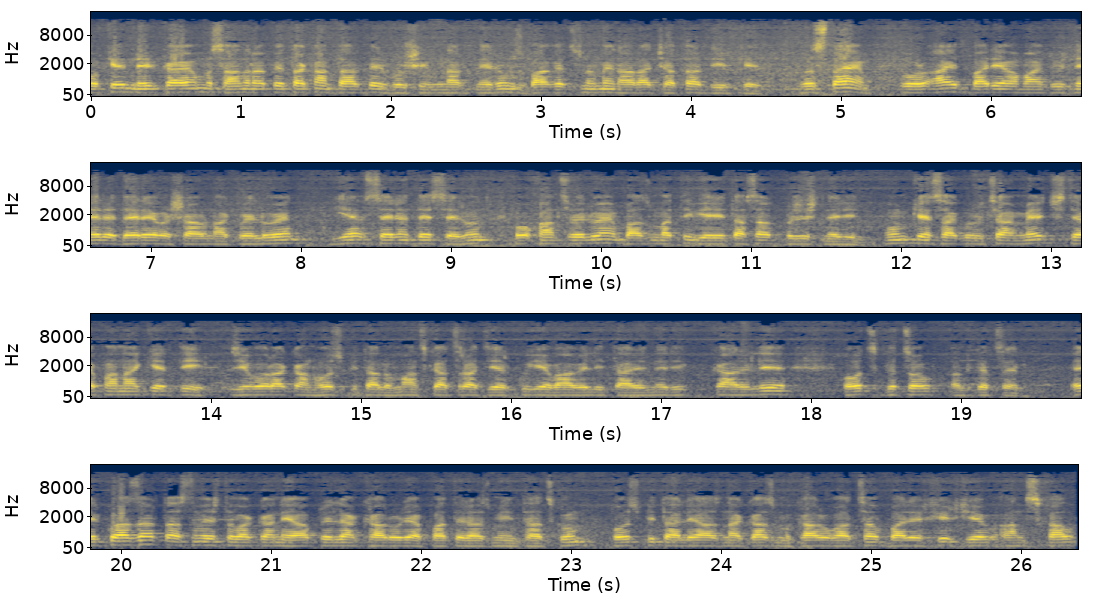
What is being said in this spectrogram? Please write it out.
ովքեր ներկայումս հանրապետական տարբեր բուժիմնակներում զբաղեցնում են առաջատար դիրքեր։ Վստահ եմ, որ այդ բարի համանդույթները դերևս շարունակվելու են եւ սերնդեսերունդ փոխանցվելու են բազմաթիվ երիտասարդ բժիշկներին, ում կենսագրության մեջ Ստեփանակերտի զինվորական հոսպիտալում անցկացրած երկու եւ ավելի տարիների կարելի է հոց գծով ընդգծել։ 2016 թվականի ապրիլյան քարորիա պատերազմի ընթացքում հոսպիտալի ազնագազմը կարողացավ բարեխիղճ եւ անսխալ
